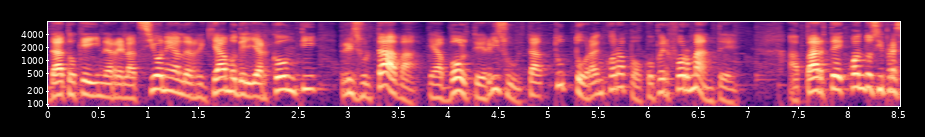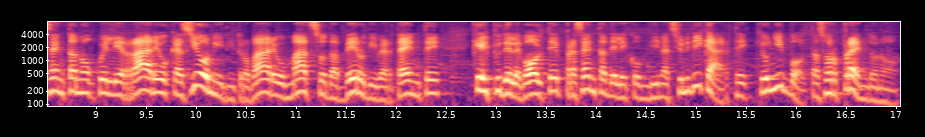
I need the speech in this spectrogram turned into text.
dato che in relazione al richiamo degli arconti risultava e a volte risulta tuttora ancora poco performante a parte quando si presentano quelle rare occasioni di trovare un mazzo davvero divertente che il più delle volte presenta delle combinazioni di carte che ogni volta sorprendono.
